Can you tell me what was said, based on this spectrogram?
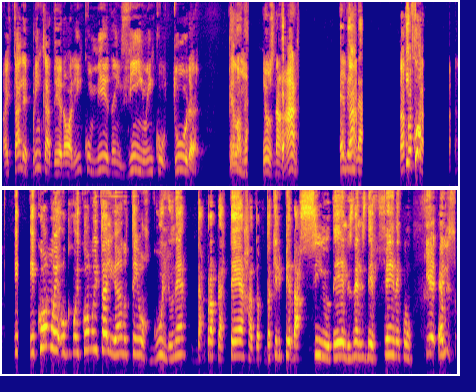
a Itália é brincadeira, olha, em comida, em vinho, em cultura. Pelo é amor de Deus, na é, arte. É verdade. Dá, dá e, como, e, e, como, e como o italiano tem orgulho, né? Da própria terra, da, daquele pedacinho deles, né? Eles defendem com. E é... eles são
